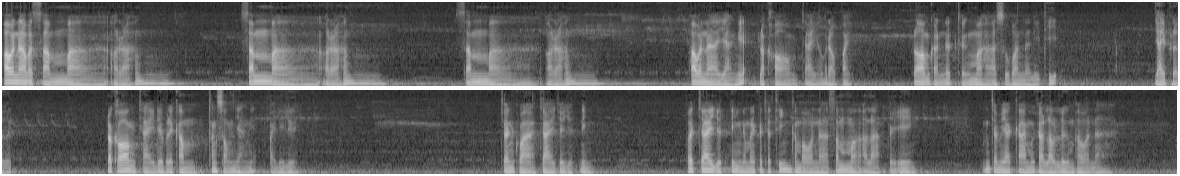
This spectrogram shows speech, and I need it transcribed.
ภาวนาว่าสัมมาอรหัง สัมมาอรหัง สัมมาอรหัง ภาวนาอย่างเนี้ย ประคองใจของเราไป พร้อมกันนึกถึงมหาสุวรรณนิธิย้ายเผลอประคองใจด้วยบริกรรมทั้งสองอย่างนี้ไปเรื่อย ๆ จนกว่าใจจะหยุดนิ่งพอใจหยุดนิ่งนะมันก็จะทิ้งคำภาวนาสัมมาอรหังไปเอง มันจะมีอาการเหมือนกับเราลืมภาวนา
